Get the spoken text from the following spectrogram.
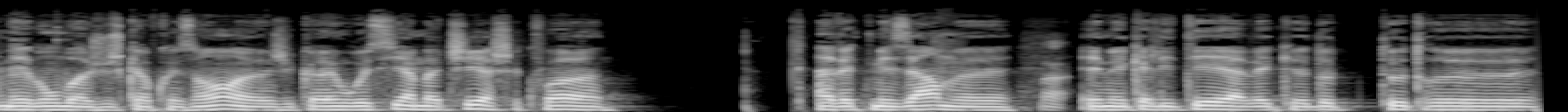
Mais bon, bah, jusqu'à présent, euh, j'ai quand même réussi à matcher à chaque fois euh, avec mes armes euh, Ouais. et mes qualités avec d'autres d'autres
